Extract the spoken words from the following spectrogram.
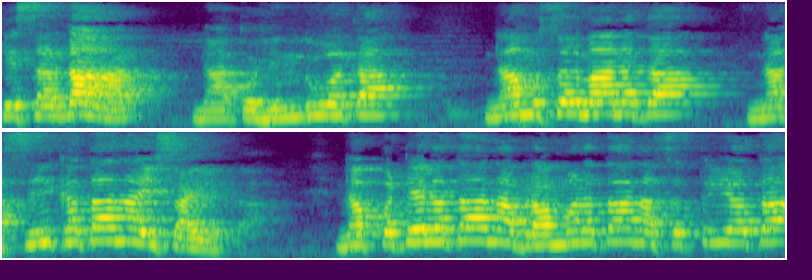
કે સરદાર ના તો હિન્દુ હતા, ના મુસલમાન હતા, ના શીખ હતા, ના ઈસાઈ હતા, ના પટેલ હતા, ના બ્રાહ્મણ હતા, ના ક્ષત્રિય હતા,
